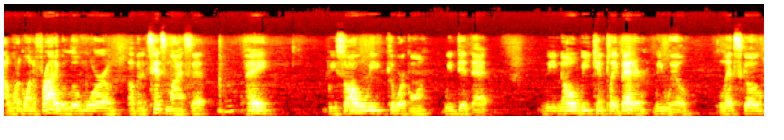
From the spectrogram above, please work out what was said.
I want to go into Friday with a little more of, of an intense mindset. Mhm. Of, hey, we saw what we could work on. We did that. We know we can play better. We will. Let's go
